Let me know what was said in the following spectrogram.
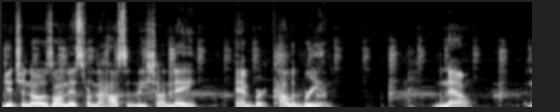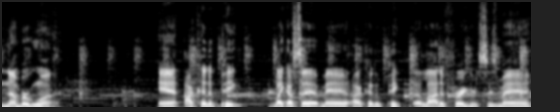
Get your nose on this from the house of Nishane Amber Calabria. Now, number one. And I could have picked, like I said, man, I could have picked a lot of fragrances, man.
